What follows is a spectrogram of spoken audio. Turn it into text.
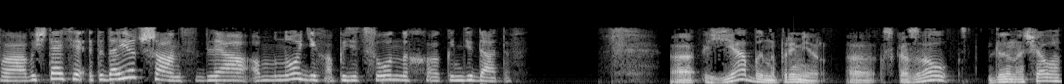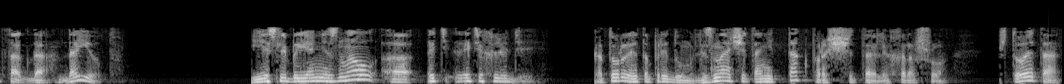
А, вы считаете, это дает шанс для многих оппозиционных а, кандидатов? Я бы, например, сказал для начала так, да, дает. Если бы я не знал эти, этих людей, которые это придумали, значит, они так просчитали хорошо, что это,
